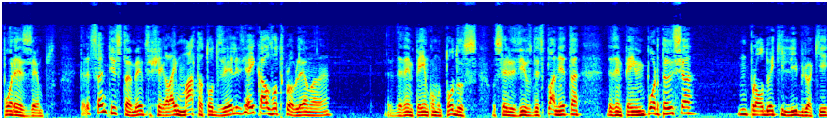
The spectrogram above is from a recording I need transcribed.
por exemplo. Interessante isso também, você chega lá e mata todos eles e aí causa outro problema, né? Eles desempenham, como todos os seres vivos desse planeta, desempenham importância em prol do equilíbrio aqui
